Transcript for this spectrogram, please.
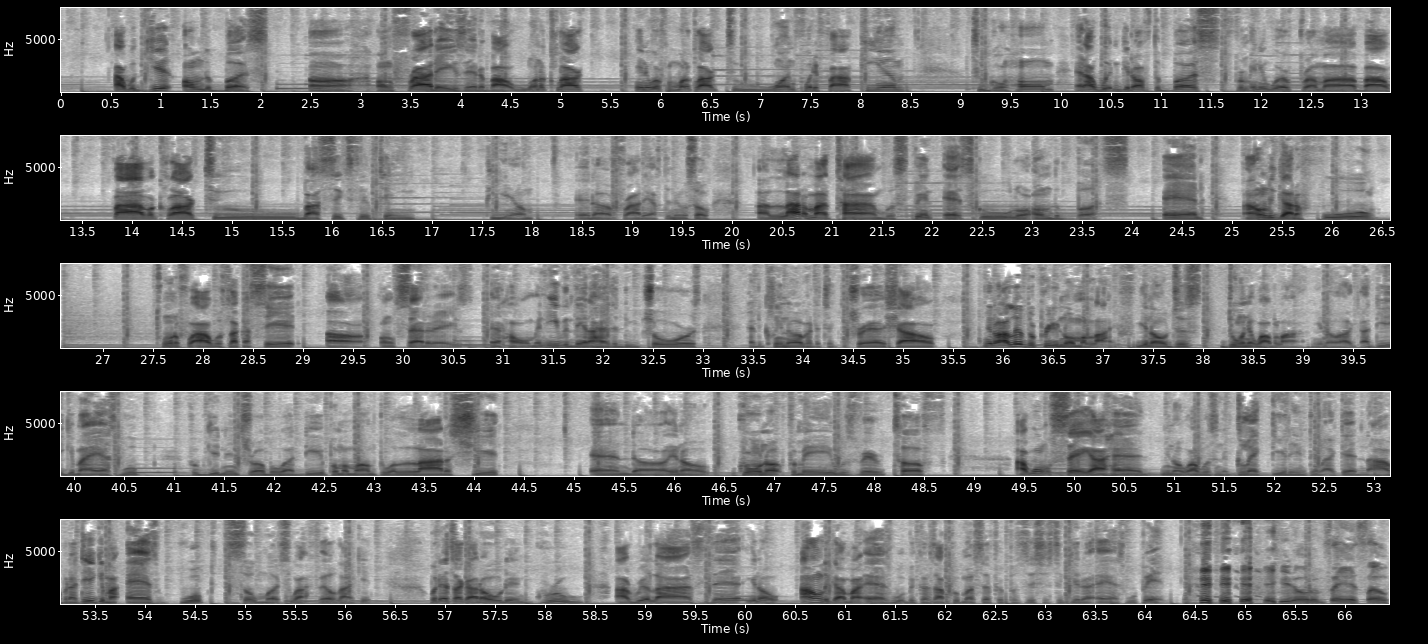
I would get on the bus uh, on Fridays at about one o'clock, anywhere from one o'clock to 1:45 p.m to go home, and I wouldn't get off the bus from anywhere from uh, about five o'clock to about six fifteen p.m. at uh, Friday afternoon. So a lot of my time was spent at school or on the bus, and I only got a full 24 hours, like I said, uh, on Saturdays at home. And even then, I had to do chores, had to clean up, had to take the trash out you know, I lived a pretty normal life, you know, just doing it while blind. You know, I, I did get my ass whooped for getting in trouble. I did put my mom through a lot of shit. And, uh, you know, growing up for me, it was very tough. I won't say I had, you know, I was neglected or anything like that, nah, but I did get my ass whooped so much so I felt like it. But as I got older and grew, I realized that, you know, I only got my ass whooped because I put myself in positions to get an ass whooping. you know what I'm saying? So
